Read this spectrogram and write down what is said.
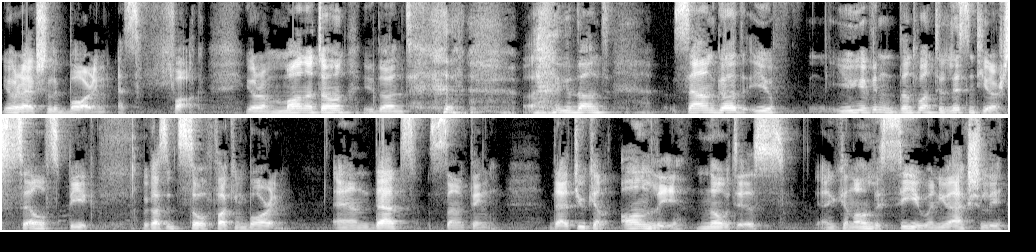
you're actually boring as fuck. You're a monotone you don't you don't sound good you you even don't want to listen to yourself speak because it's so fucking boring. And that's something that you can only notice and you can only see when you actually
